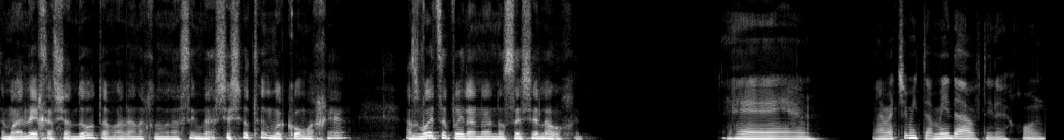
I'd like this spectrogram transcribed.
זה מעלה חשדות, אבל אנחנו מנסים לאשש אותם במקום אחר. אז בואי תספרי לנו על נושא של האוכל. אה, האמת שמתמיד אהבתי לאכול.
